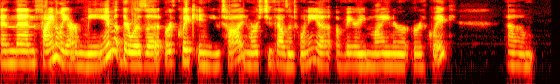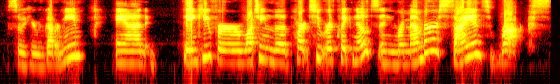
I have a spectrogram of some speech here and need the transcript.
And then finally, our meme. There was an earthquake in Utah in March 2020, a, a very minor earthquake. Um, so here we've got our meme. And Thank you for watching the part two earthquake notes and remember, science rocks.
